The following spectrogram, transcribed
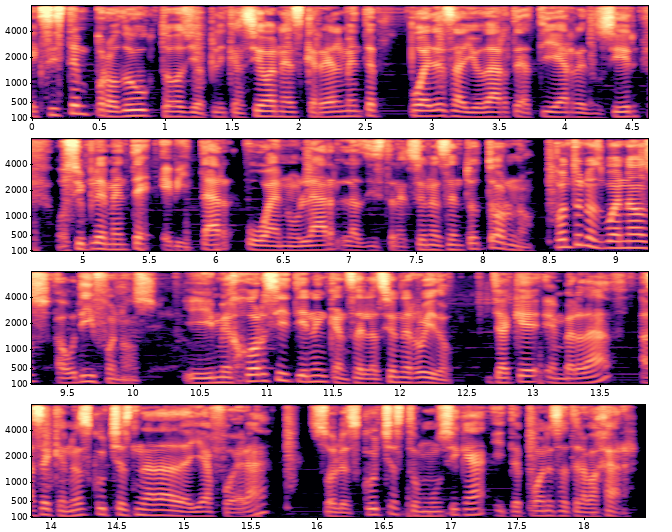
Existen productos y aplicaciones que realmente puedes ayudarte a ti a reducir o simplemente evitar o anular las distracciones en tu entorno. Ponte unos buenos audífonos y mejor si tienen cancelación de ruido, ya que en verdad hace que no escuches nada de allá afuera, solo escuchas tu música y te pones a trabajar.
